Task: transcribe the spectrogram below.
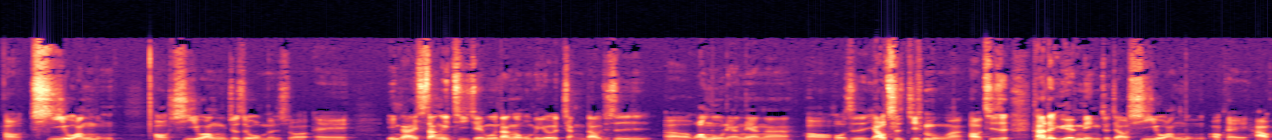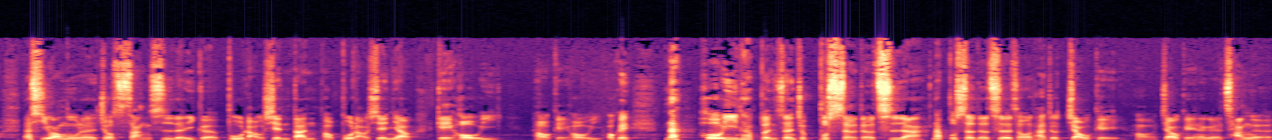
好，西王母，好，西王母就是我们说，诶，应该上一集节目当中我们有讲到，就是呃，王母娘娘啊，好，或是瑶池金母啊，好，其实它的原名就叫西王母。OK，好，那西王母呢，就赏赐了一个不老仙丹，好，不老仙药给后羿。好，给后羿。OK，那后羿他本身就不舍得吃啊，那不舍得吃的时候，他就交给好，交给那个嫦娥，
